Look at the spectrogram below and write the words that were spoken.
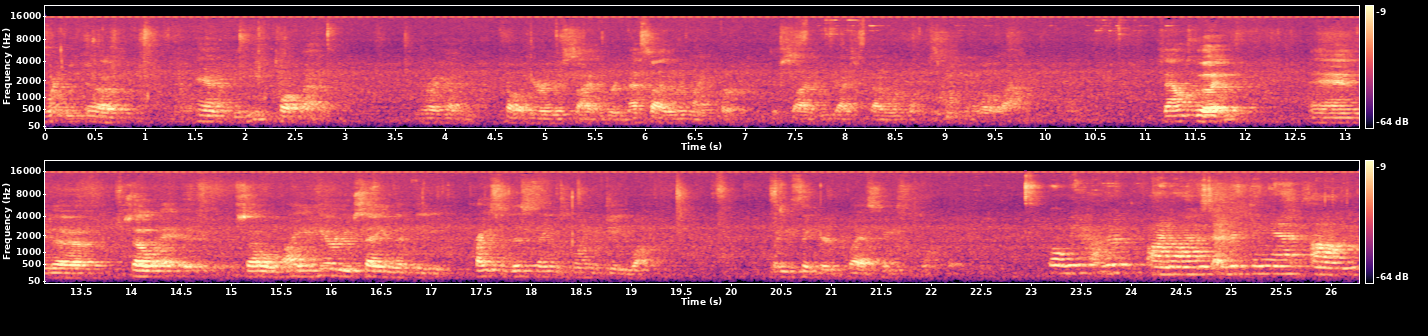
What, uh, Hannah, can you talk about it? Where I got trouble hearing this side of the room, that side of the room I heard, this side, you guys got one point, speaking a little loud. Good, and, uh, so, uh, so I hear you saying that the price of this thing is going to be what? What do you think your glass case is going to be? Well, we haven't finalized everything yet. Um,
